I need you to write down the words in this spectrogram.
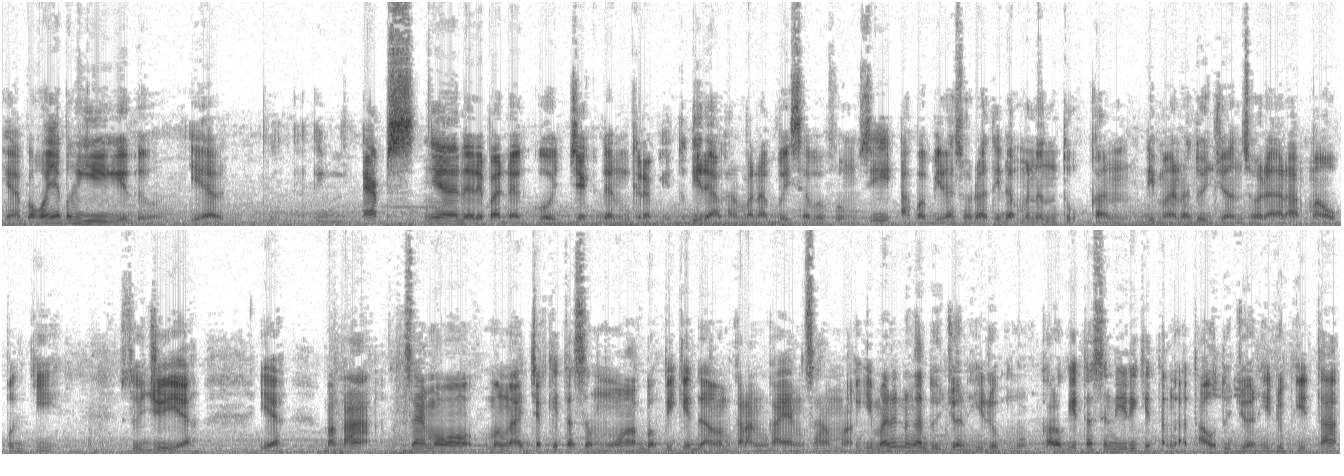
Ya pokoknya pergi gitu. Ya apps-nya daripada Gojek dan Grab itu tidak akan pernah bisa berfungsi apabila saudara tidak menentukan di mana tujuan saudara mau pergi. Setuju ya ya maka saya mau mengajak kita semua berpikir dalam kerangka yang sama. Gimana dengan tujuan hidupmu? Kalau kita sendiri kita nggak tahu tujuan hidup kita.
